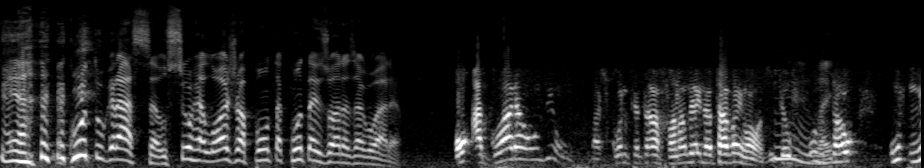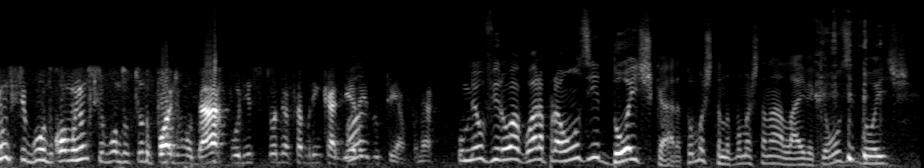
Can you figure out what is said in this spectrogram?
É. Guto Graça, o seu relógio aponta quantas horas agora? Agora é 11 e 1, mas quando você estava falando ainda estava em 11. O teu Hum, um- em um segundo, como em um segundo tudo pode mudar, por isso toda essa brincadeira Ó. aí do tempo, né? O meu virou agora pra 11 e 2, cara. Tô mostrando, vou mostrar na live aqui, 11 e 2.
